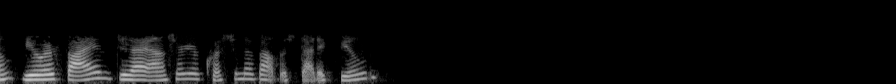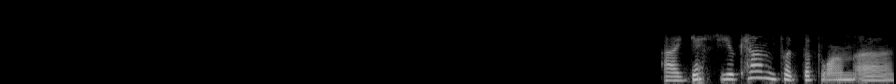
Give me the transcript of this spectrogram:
No? Viewer 5, did I answer your question about the static field? Uh, yes, you can put the form uh,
